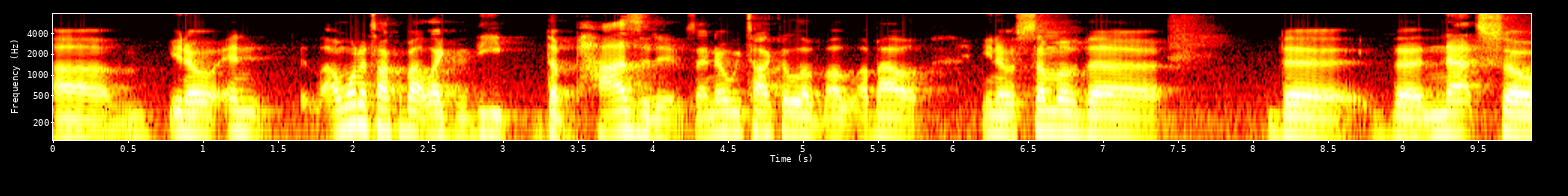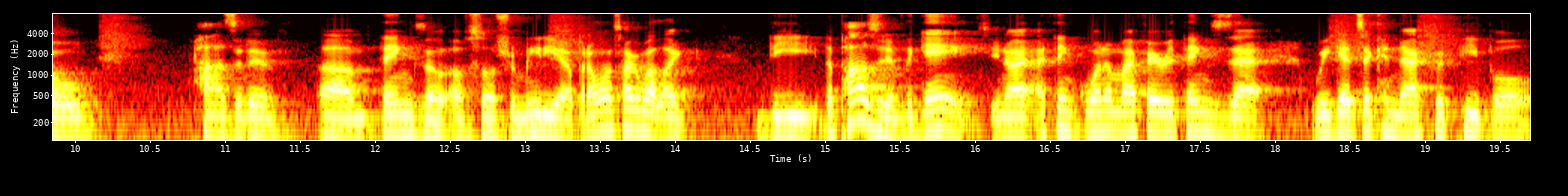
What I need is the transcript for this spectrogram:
um, you know, and I want to talk about like the the positives. I know we talked a little about you know some of the the the not so positive um, things of, of social media, but I want to talk about like the the positive, the gains. You know, I, I think one of my favorite things is that we get to connect with people.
